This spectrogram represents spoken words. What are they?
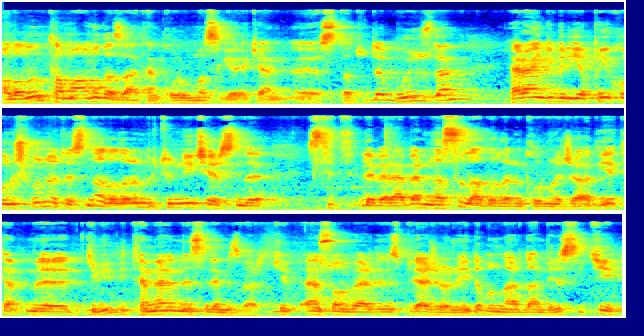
alanın tamamı da zaten korunması gereken e, statüde. Bu yüzden herhangi bir yapıyı konuşmanın ötesinde adaların bütünlüğü içerisinde sitle beraber nasıl adaların korunacağı diye tem- e, gibi bir temel meselemiz var. Ki en son verdiğiniz plaj örneği de bunlardan birisi ki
